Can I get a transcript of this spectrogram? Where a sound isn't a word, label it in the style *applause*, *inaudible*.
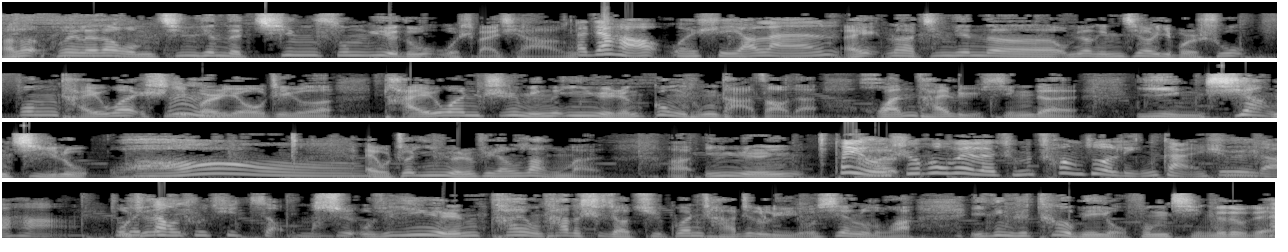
好了，欢迎来到我们今天的轻松阅读，我是白强。大家好，我是姚兰。哎，那今天呢，我们要给您介绍一本书《风台湾》，是一本由这个台湾知名的音乐人共同打造的环台旅行的影像记录。哇，哦，哎，我知道音乐人非常浪漫啊，音乐人他有时候为了什么创作灵感什么的哈，都我觉得会到处去走嘛。是，我觉得音乐人他用他的视角去观察这个旅游线路的话，一定是特别有风情的，对不对？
